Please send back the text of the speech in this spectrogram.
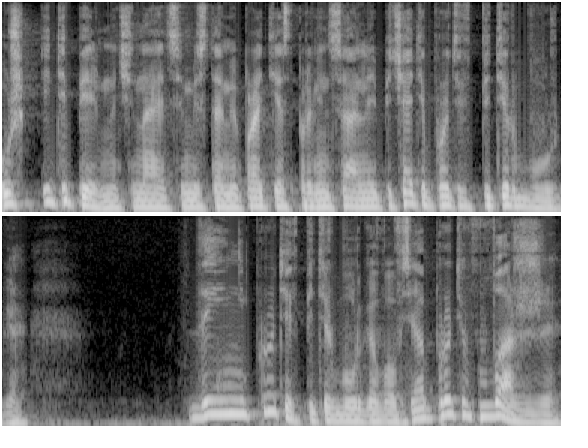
Уж и теперь начинается местами протест провинциальной печати против Петербурга. Да и не против Петербурга вовсе, а против вас же,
